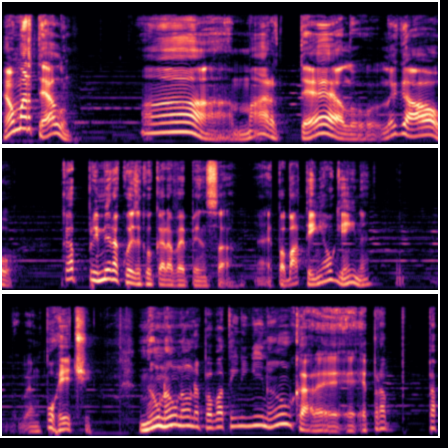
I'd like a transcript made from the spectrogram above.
É um martelo. Ah, martelo, legal. A primeira coisa que o cara vai pensar é para bater em alguém, né? É um porrete. Não, não, não, não é pra bater em ninguém, não, cara. É, é, é pra, pra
